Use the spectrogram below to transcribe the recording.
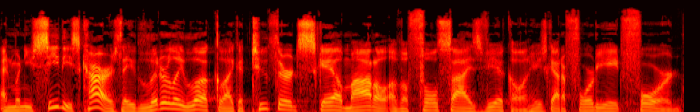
And when you see these cars, they literally look like a two thirds scale model of a full size vehicle. And he's got a 48 Ford.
